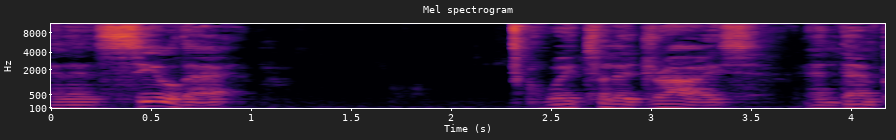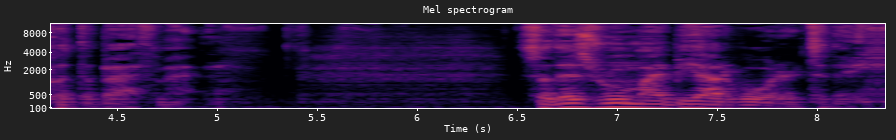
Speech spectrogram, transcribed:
and then seal that, wait till it dries, and then put the bath mat. So this room might be out of order today.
